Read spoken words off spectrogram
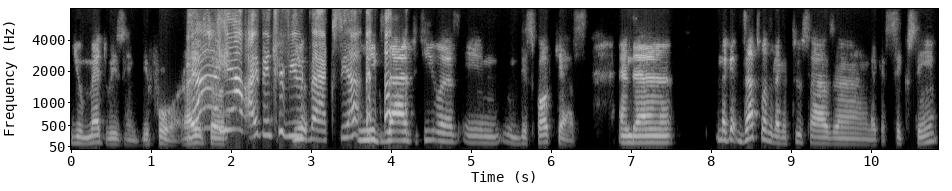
you met with him before, right? Yeah, so yeah, I've interviewed you, Max. Yeah, exactly. He was in, in this podcast, and then like that was like a 2000 like a 16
